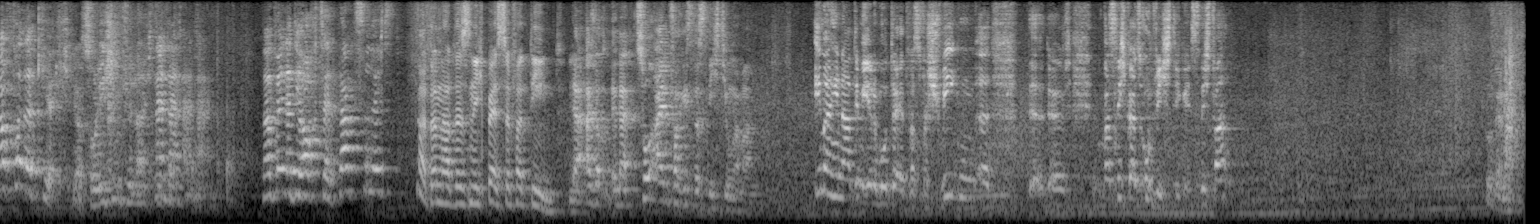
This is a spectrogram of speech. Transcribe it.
Noch vor der Kirche. Ja, soll ich ihm vielleicht... Nein, nein, nein, nein. Na, wenn er die Hochzeit platzen lässt. Na, dann hat er es nicht besser verdient. Ja, also, na, so einfach ist das nicht, junger Mann. Immerhin hat ihm Ihre Mutter etwas verschwiegen, äh, äh, was nicht ganz unwichtig ist, nicht wahr? Gute Nacht.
